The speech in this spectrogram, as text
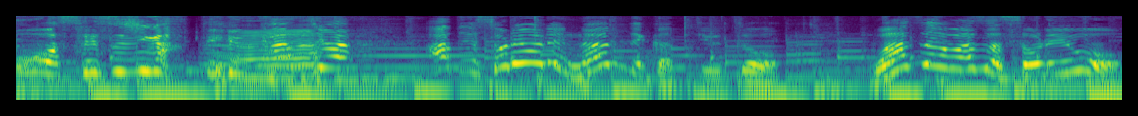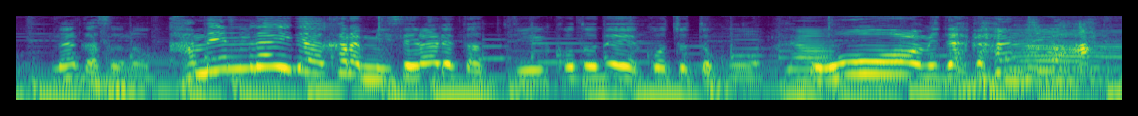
お背筋がっていう感じはあでそれはねなんでかっていうとわざわざそれをなんかその仮面ライダーから見せられたっていうことでこうちょっとこうあおおみたいな感じはあ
